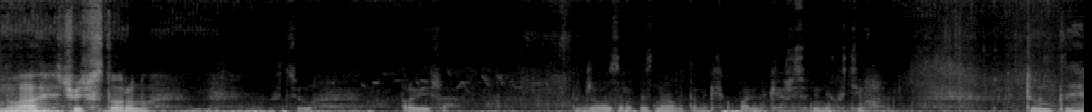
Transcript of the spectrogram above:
Ну а чуть в сторону в цю правіше. Там вже озеро без знали, там якісь купальники, я ж сьогодні не хотів. Туди.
